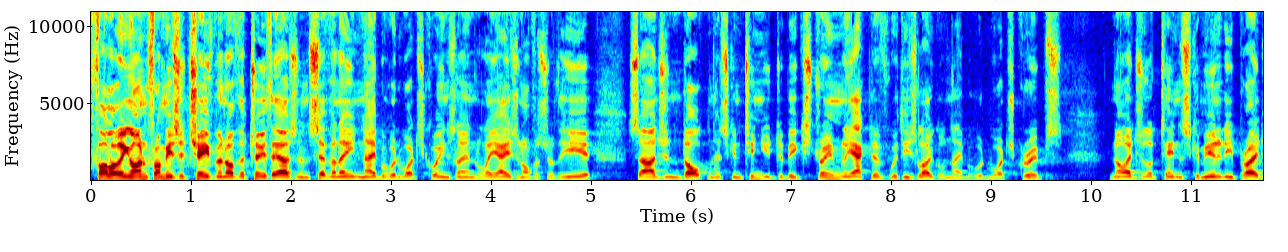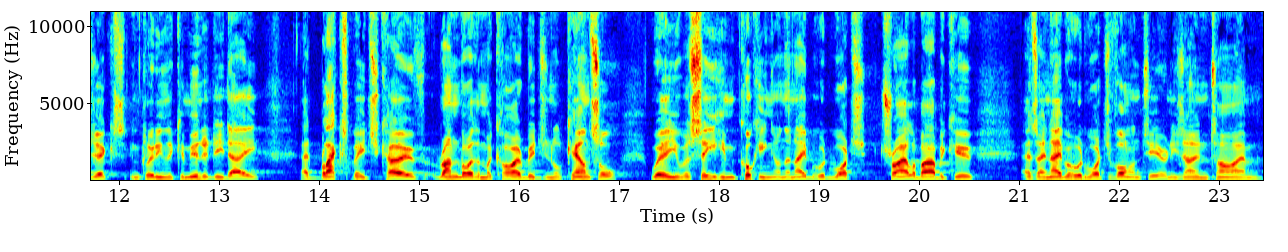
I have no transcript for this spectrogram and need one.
Following on from his achievement of the 2017 Neighbourhood Watch Queensland Liaison Officer of the Year, Sergeant Dalton has continued to be extremely active with his local Neighbourhood Watch groups. Nigel attends community projects, including the Community Day at Blacks Beach Cove, run by the Mackay Regional Council, where you will see him cooking on the Neighbourhood Watch trailer barbecue as a Neighbourhood Watch volunteer in his own time.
